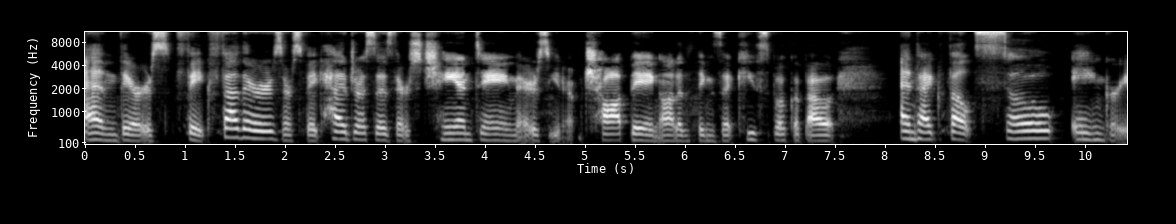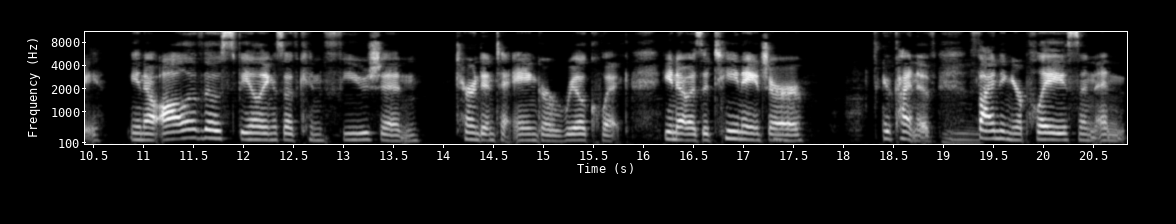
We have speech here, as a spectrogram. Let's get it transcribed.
and there's fake feathers, there's fake headdresses, there's chanting, there's, you know, chopping, a lot of the things that Keith spoke about. And I felt so angry. You know, all of those feelings of confusion turned into anger real quick. You know, as a teenager, you're kind of mm. finding your place and, and,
